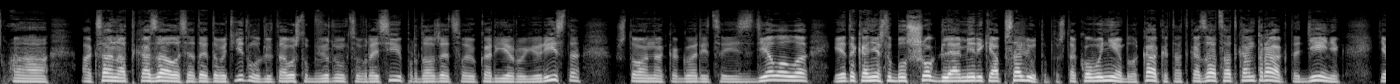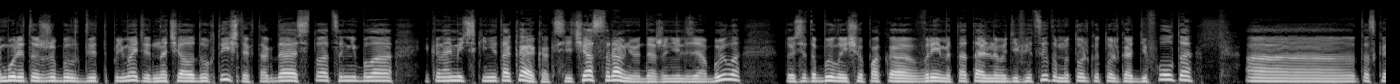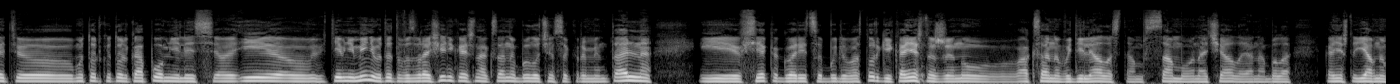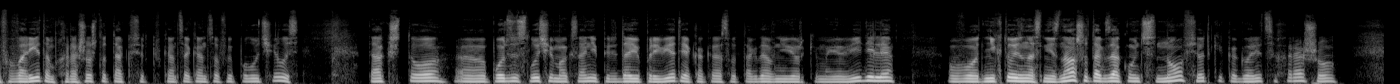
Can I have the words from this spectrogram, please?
а, Оксана отказалась от этого титула для того, чтобы вернуться в Россию, продолжать свою карьеру юриста, что она, как говорится, и сделала. И это, конечно, был шок для Америки абсолютно, потому что такого не было. Как это? Отказаться от контракта, денег. Тем более, это уже было, понимаете, начало 2000-х, тогда ситуация не была экономически не такая, как сейчас, сравнивать даже нельзя было. То есть это было еще пока время тотального дефицита, мы только-только от дефолта, а, так сказать, э, мы только-только опомнились, и э, тем не менее вот это возвращение, конечно, Оксаны было очень сакраментально, и все, как говорится, были в восторге, и, конечно же, ну, Оксана выделялась там с самого начала, и она была, конечно, явным фаворитом, хорошо, что так все-таки в конце концов и получилось. Так что, э, пользуясь случаем, Оксане передаю привет. Я как раз вот тогда в Нью-Йорке мы ее видели. Вот, никто из нас не знал, что так закончится, но все-таки, как говорится, хорошо.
